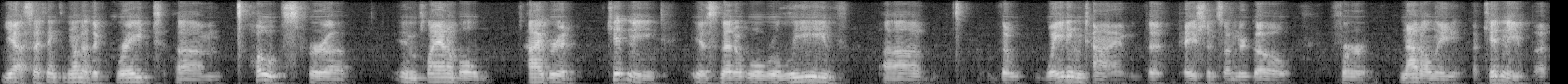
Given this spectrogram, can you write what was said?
yes, I think one of the great um, hopes for a implantable hybrid kidney is that it will relieve uh, the waiting time that patients undergo for not only a kidney, but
